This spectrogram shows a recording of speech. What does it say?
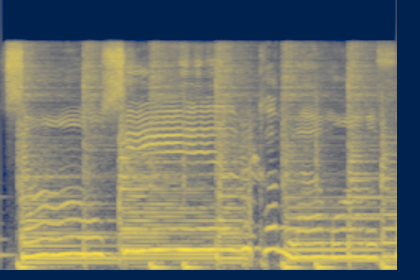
Sans Sensible comme la moindre.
